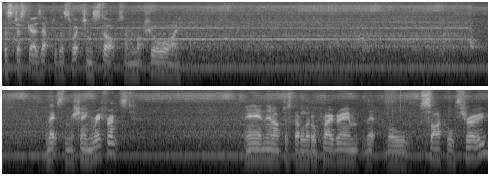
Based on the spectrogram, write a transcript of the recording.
This just goes up to the switch and stops. I'm not sure why. that's the machine referenced. And then I've just got a little program that will cycle through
